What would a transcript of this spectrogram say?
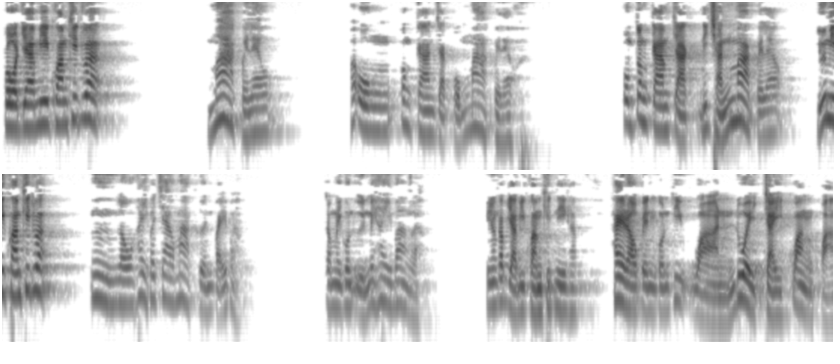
โปรดอย่ามีความคิดว่ามากไปแล้ว ระองค์ต้องการจากผมมากไปแล้ว ผมต้องการจากดิฉันมากไปแล้ว หรือมีความคิดว่า อืม เราให้พระเจ้ามากเกินไปเปล่าทำไมคนอื่นไม่ให้บ้างล่ะพี่น้องครับอย่ามีความคิดนี้ครับ ให้เราเป็นคนที่หวานด้วยใจกว้างขวาง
